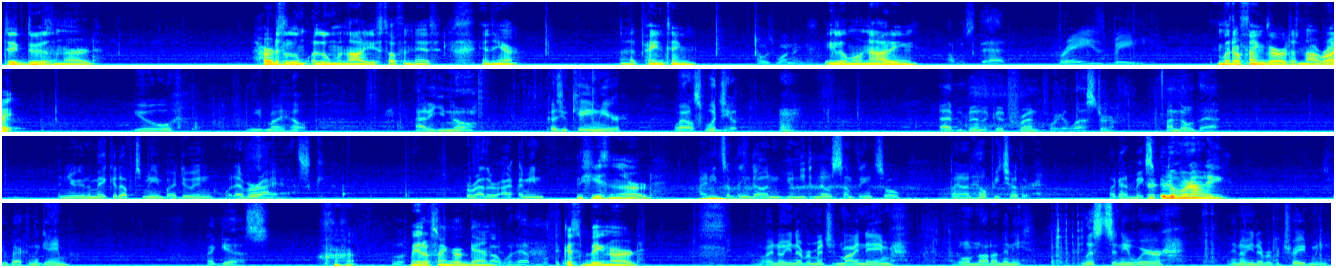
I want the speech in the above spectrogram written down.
This dude is a nerd. Heard his Illum- Illuminati stuff in his in here. That painting. I was wondering. Illuminati. I was dead. Praise be. Middle finger, that's not right. You need my help. How do you know? Because you came here. Why else would you? I haven't been a good friend for you, Lester. I know that. And you're gonna make it up to me by doing whatever I ask. Or rather, I, I mean, He's a nerd. I I need something done. You need to know something. So why not help each other? I gotta make uh, some. Illuminati. So you're back in the game. I guess. Look, Middle finger again. about what happened I before. guess a big nerd. I know you never mentioned my name. I know I'm not on any lists anywhere. I know you never betrayed me.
